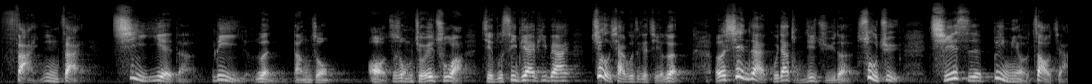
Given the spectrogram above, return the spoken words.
反映在企业的利润当中。哦，这是我们九月初啊解读 CPI、PPI 就下过这个结论，而现在国家统计局的数据其实并没有造假，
